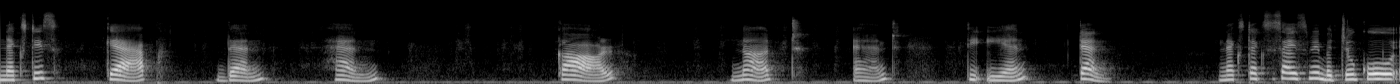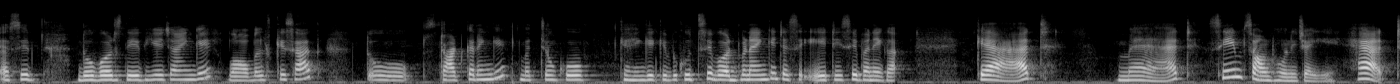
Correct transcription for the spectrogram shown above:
next is cap then hen car nut and ten ten. Next exercise में बच्चों को ऐसे दो वर्ड्स दे दिए जाएँगे वॉबल्स के साथ। तो स्टार्ट करेंगे। बच्चों को कहेंगे कि वो खुद से वर्ड बनाएँगे, जैसे ए टी से बनेगा। कैट मैट सेम साउंड होनी चाहिए। Hat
